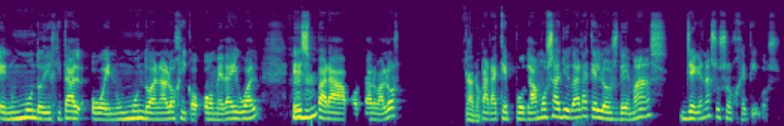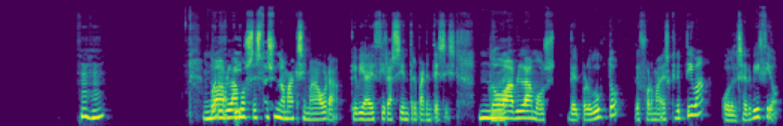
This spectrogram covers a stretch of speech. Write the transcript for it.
en un mundo digital o en un mundo analógico o me da igual, es para aportar valor. Claro. Para que podamos ayudar a que los demás lleguen a sus objetivos. No hablamos, esto es una máxima ahora que voy a decir así entre paréntesis, no hablamos del producto de forma descriptiva o del servicio,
